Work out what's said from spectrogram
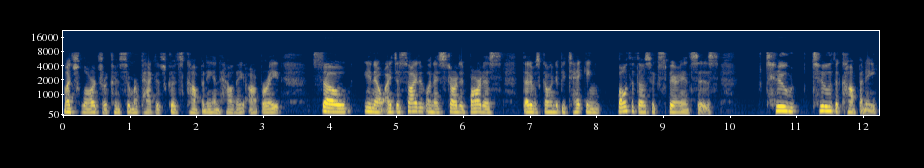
much larger consumer packaged goods company and how they operate. So, you know, I decided when I started Bardess that I was going to be taking both of those experiences to to the company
